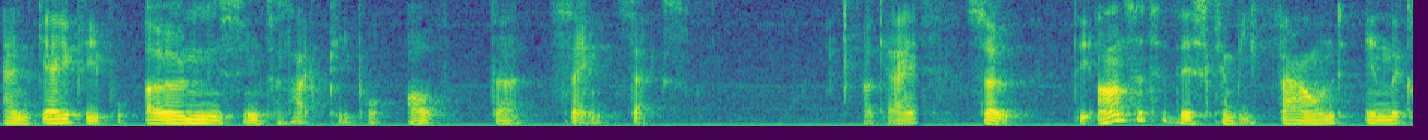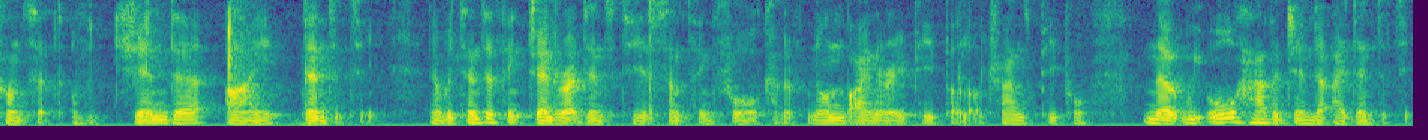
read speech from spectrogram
and gay people only seem to like people of the same sex? Okay, so the answer to this can be found in the concept of gender identity. Now, we tend to think gender identity is something for kind of non-binary people or trans people. No, we all have a gender identity,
